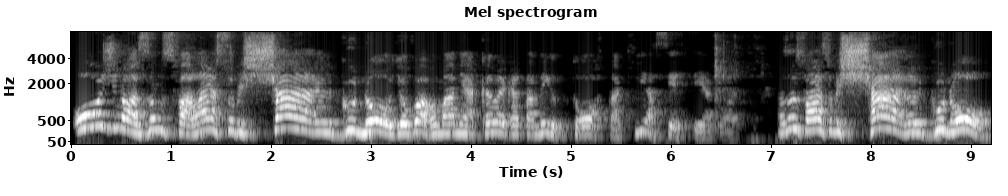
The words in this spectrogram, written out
Hoje nós vamos falar sobre Charles Gounod. E eu vou arrumar minha câmera que ela está meio torta aqui. Acertei agora. Nós vamos falar sobre Charles Gounod.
